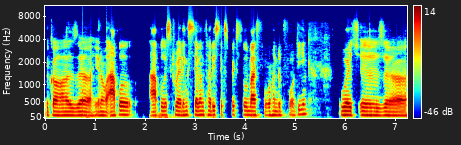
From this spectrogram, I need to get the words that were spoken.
Because uh, you know apple apple is creating 736 pixel by 414 which is uh,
